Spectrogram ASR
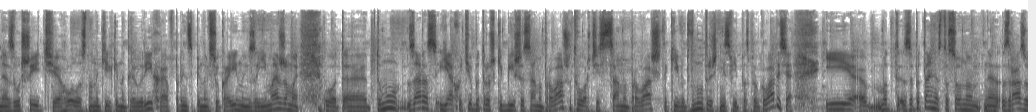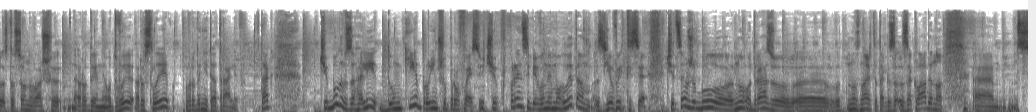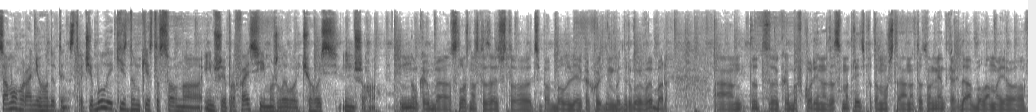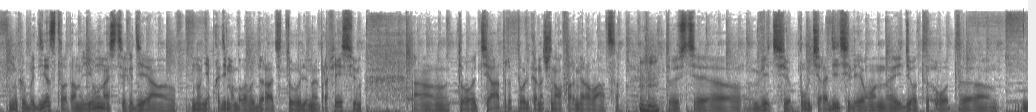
звучить голосно не тільки на Кривий Ріг, а в принципі на всю країну і за її межами. От тому зараз я хотів би трошки більше саме про вашу творчість, саме про ваш такий от внутрішній світ поспілкуватися. І от запитання стосовно зразу стосовно вашої родини. От ви росли в родині театралів, так? Чи були взагалі думки про іншу професію? Чи в принципі вони могли там з'явитися? Чи це вже було ну одразу е, ну знаєте, так закладено е, з самого раннього дитинства? Чи були якісь думки стосовно іншої професії, можливо, чогось іншого? Ну, как бы сложно сказать, что типа был ли какой-нибудь другой выбор. Тут как бы в корень надо смотреть, потому что на тот момент, когда было мое, ну, как бы детство, там, юность, где, ну, необходимо было выбирать ту или иную профессию, то театр только начинал формироваться. Угу. То есть э, ведь путь родителей, он идет от э,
